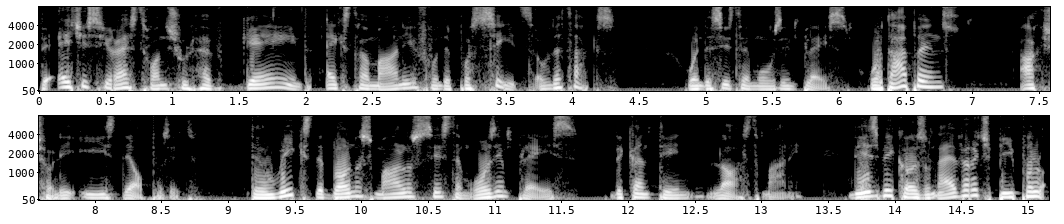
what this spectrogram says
the HEC restaurant should have gained extra money from the proceeds of the tax when the system was in place. What happens actually is the opposite. The weeks the bonus malus system was in place, the canteen lost money. This is because on average people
